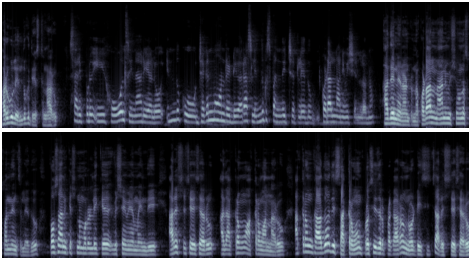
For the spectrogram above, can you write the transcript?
పరుగులు ఎందుకు తీస్తున్నారు? సార్ ఇప్పుడు ఈ హోల్ సినారియాలో ఎందుకు జగన్మోహన్ రెడ్డి గారు అసలు ఎందుకు స్పందించట్లేదు కొడాల నాని విషయంలోనూ? అదే నేను అంటున్నా. కొడాల నాని విషయంలో స్పందించలేదు. పోసాని కృష్ణమురళి కే విషయం ఏమైంది? అరెస్ట్ చేశారు. అది అక్రమం అక్రమం అన్నారు. అక్రమం కాదు అది సక్రమం. ప్రొసీజర్ ప్రకారం నోటీస్ ఇచ్చి అరెస్ట్ చేశారు.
